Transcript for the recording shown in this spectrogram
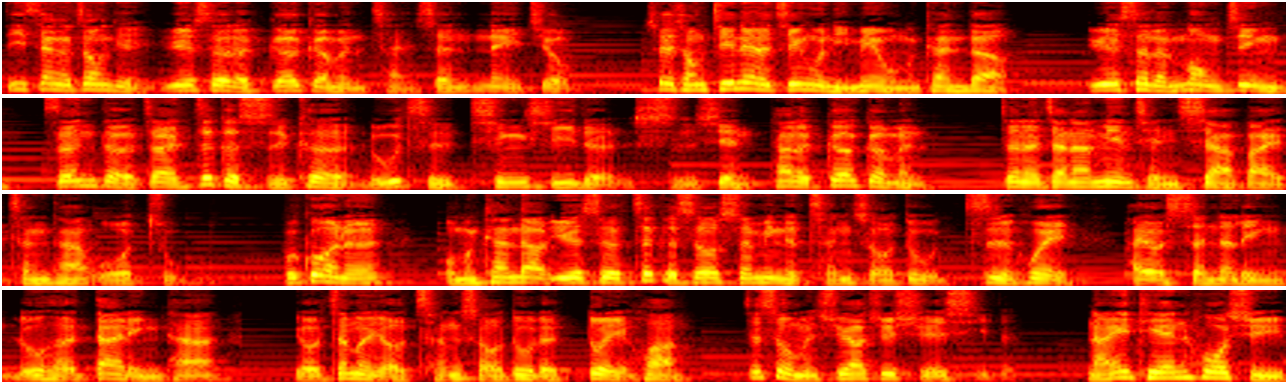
第三个重点，约瑟的哥哥们产生内疚。所以从今天的经文里面，我们看到约瑟的梦境真的在这个时刻如此清晰的实现。他的哥哥们真的在他面前下拜，称他我主。不过呢，我们看到约瑟这个时候生命的成熟度、智慧，还有神的灵如何带领他有这么有成熟度的对话，这是我们需要去学习的。哪一天，或许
